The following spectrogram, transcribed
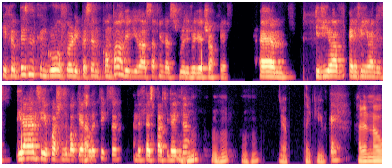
if a business can grow 30% compounded yields, I think that's really, really attractive. Um, did you have anything you wanted? Did I answer your questions about the analytics and, and the first party data? Mm-hmm, mm-hmm, mm-hmm. Yep, thank you. Okay. I don't know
